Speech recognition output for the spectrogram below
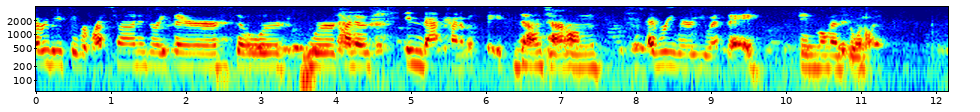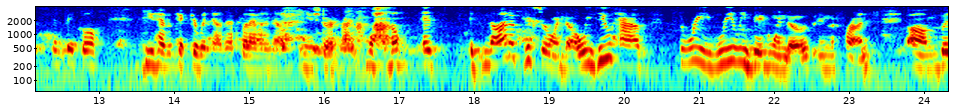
everybody's favorite restaurant is right there. So we're we're kind of in that kind of a space downtown, everywhere USA in Momence, Illinois. That's pretty cool. Do you have a picture window? That's what I want to know in your storefront. Well, it's it's not a picture window. We do have three really big windows in the front, um, but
